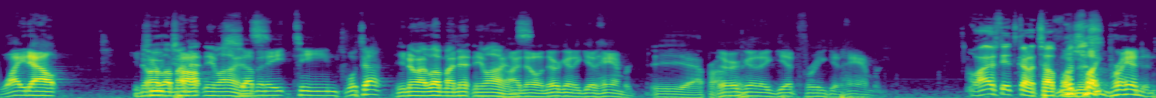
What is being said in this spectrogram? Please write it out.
whiteout. You know I love my top Nittany Lions. Seven, eight teams. What's that? You know I love my Nittany Lions. I know, and they're going to get hammered. Yeah, probably. They're going to get freaking hammered. Ohio State's got a tough one. Much This like Brandon.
